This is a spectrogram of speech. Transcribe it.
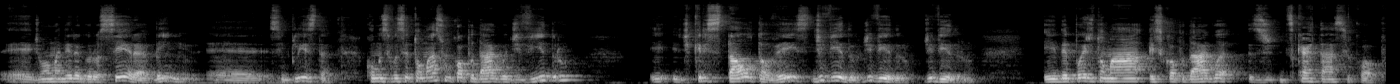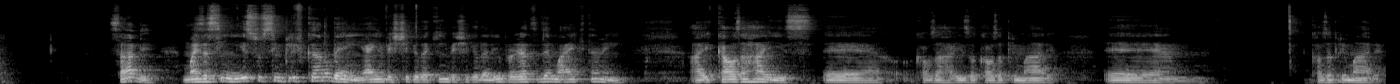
É, de uma maneira grosseira, bem é, simplista, como se você tomasse um copo d'água de vidro, de cristal talvez, de vidro, de vidro, de vidro, e depois de tomar esse copo d'água, descartasse o copo. Sabe? Mas assim, isso simplificando bem. Aí investiga daqui, investiga dali, projeto de Mike também. Aí causa raiz, é, causa raiz ou causa primária. É, causa primária.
